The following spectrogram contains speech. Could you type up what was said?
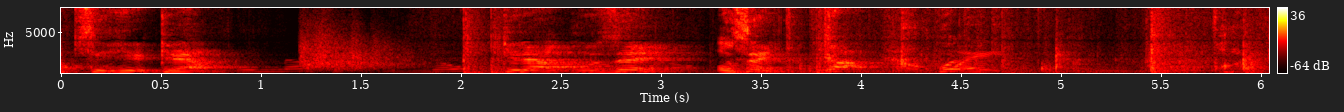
cops are here. Get out. Get out, Jose. Jose, cop. What? Wait. Fuck.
